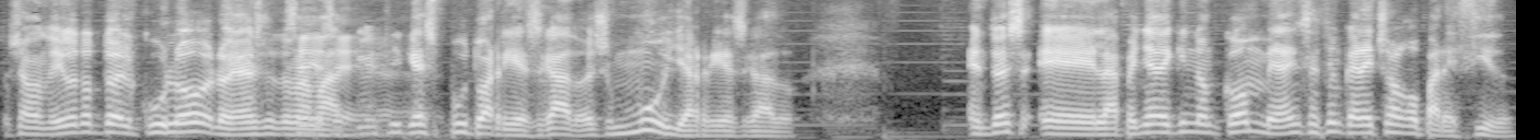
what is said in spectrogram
O sea, cuando digo tonto el culo, no es otra Sí, más. sí, decir eh. que es puto arriesgado, es muy arriesgado. Entonces, eh, la peña de Kingdom Come me da la sensación que han hecho algo parecido.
